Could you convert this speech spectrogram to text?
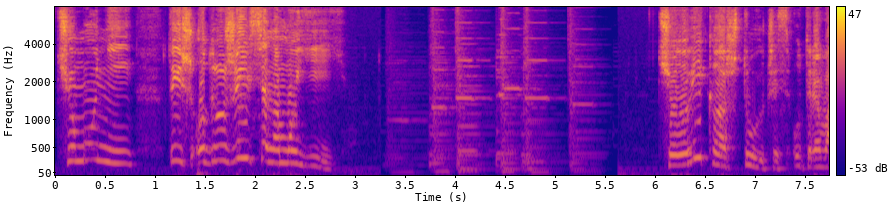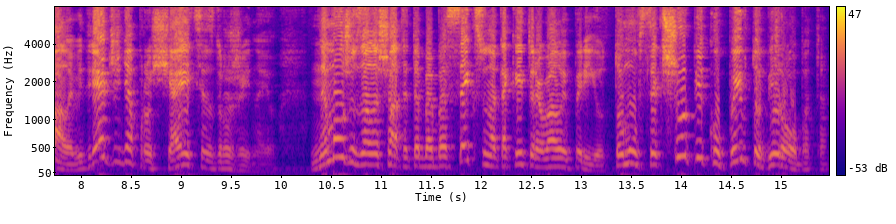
Чому ні? Ти ж одружився на моїй. Чоловік, лаштуючись у тривале відрядження, прощається з дружиною. Не можу залишати тебе без сексу на такий тривалий період, тому в секшопі купив тобі робота.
